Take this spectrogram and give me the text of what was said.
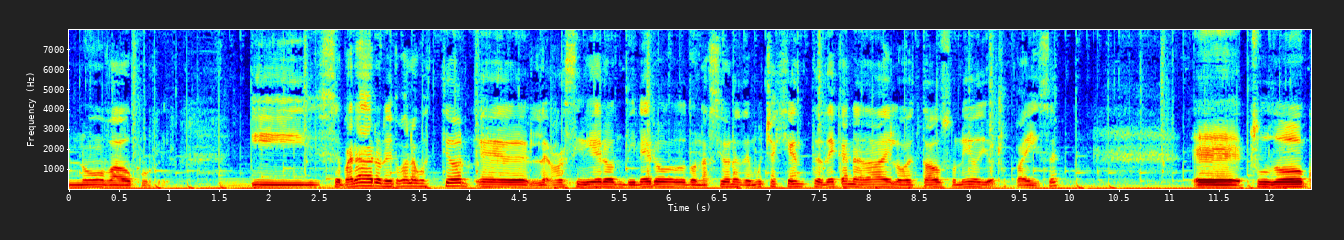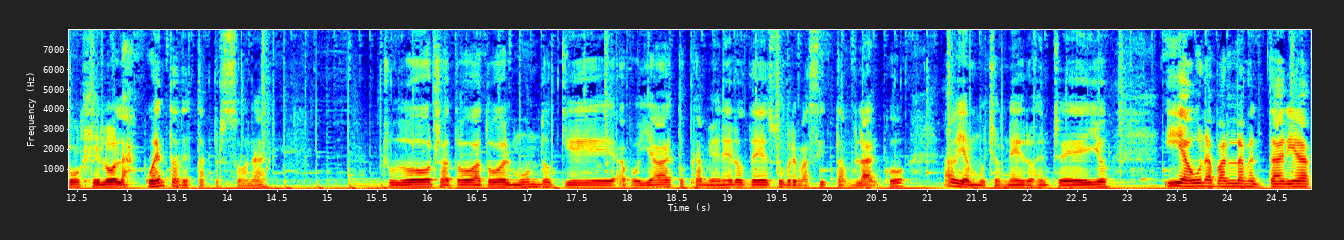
no va a ocurrir. Y se pararon y toda la cuestión, eh, recibieron dinero, donaciones de mucha gente de Canadá y los Estados Unidos y otros países. Eh, Trudeau congeló las cuentas de estas personas. Trudeau trató a todo el mundo que apoyaba a estos camioneros de supremacistas blancos había muchos negros entre ellos, y a una parlamentaria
